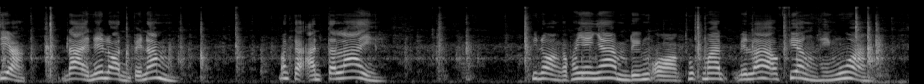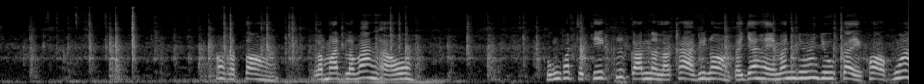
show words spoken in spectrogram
สียได้ในร่อนไปน้ำมันก็อันตรายพี่น้องก็พยายามดึงออกทุกมัดเวลาเอาเฟี้ยงให้งัวเราก็ต้องระมัดระวังเอาถุงพลาสติกคือกันนั่นแหละค่ะพี่น้องก็อย่าให้มันอยู่อยู่ใกล้ขอบงัว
